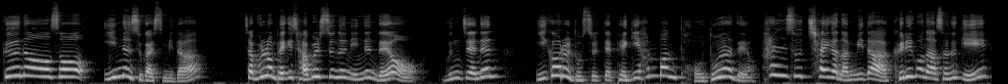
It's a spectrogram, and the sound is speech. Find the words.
끊어서 있는 수가 있습니다. 자, 물론 백이 잡을 수는 있는데요. 문제는 이거를 뒀을 때 백이 한 번 더 둬야 돼요. 한 수 차이가 납니다. 그리고 나서 흑이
